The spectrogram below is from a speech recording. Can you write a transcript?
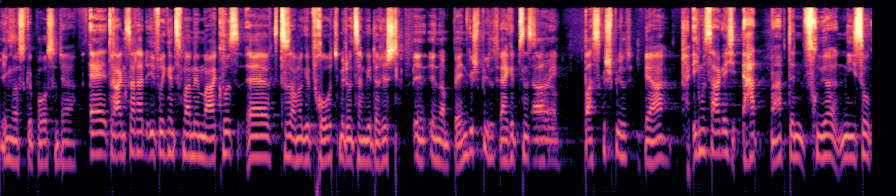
Irgendwas gepostet. Ja. Äh, Drangsal hat übrigens mal mit Markus äh, zusammen geprobt, mit unserem Gitarrist. In, in einer Band gespielt. Da gibt es eine Ja, Story. Bass gespielt. Ja, ich muss sagen, ich habe den früher nie so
